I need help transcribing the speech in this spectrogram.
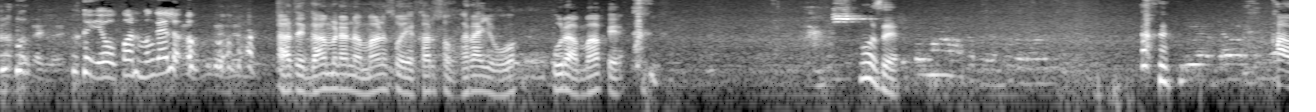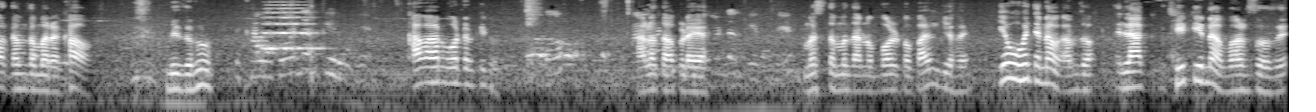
એવો કોણ મંગાઈ લો ગામડાના માણસો એ ખર્ચો કરાયો હો પૂરા માપે. શું છે? ખાઓ તમ તમારે ખાઓ. બીજું શું? ખાવા તો ઓર્ડર કર્યો છે. ખાવાનું ઓર્ડર કર્યો? હાલો તો આપણે મસ્ત મજાનો બોલટો આવી ગયો હોય એવું હોય તો ના આમ જો એટલે આ સિટી ના માણસો છે.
